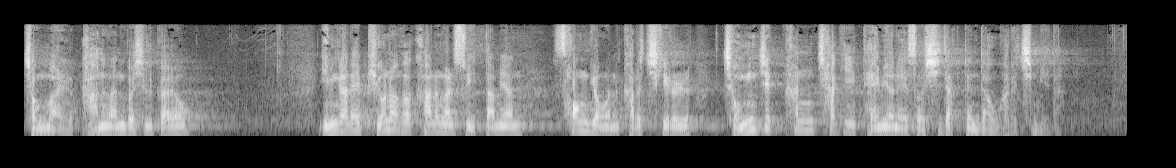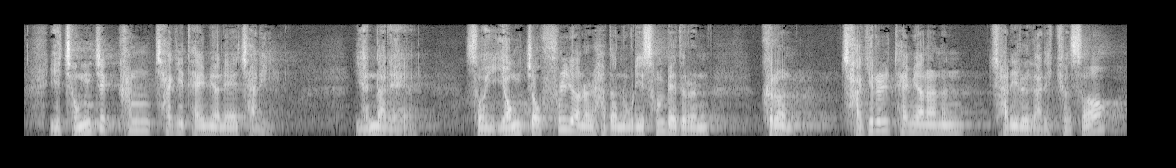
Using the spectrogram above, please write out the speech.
정말 가능한 것일까요? 인간의 변화가 가능할 수 있다면 성경은 가르치기를 정직한 자기 대면에서 시작된다고 가르칩니다. 이 정직한 자기 대면의 자리, 옛날에 소위 영적 훈련을 하던 우리 선배들은 그런 자기를 대면하는 자리를 가리켜서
